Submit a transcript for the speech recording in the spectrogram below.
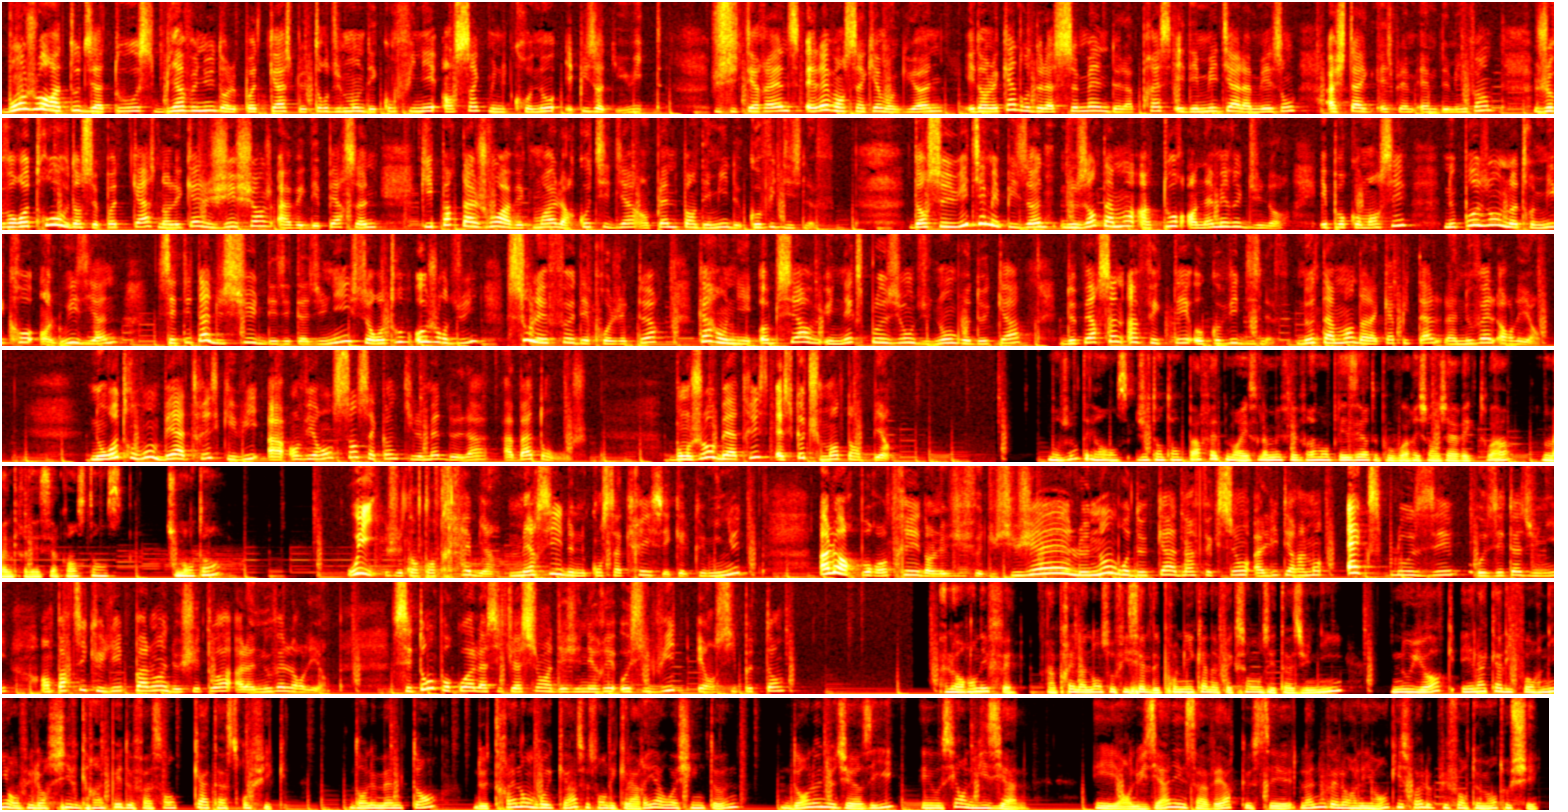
Bonjour à toutes et à tous, bienvenue dans le podcast Le Tour du Monde des confinés en 5 minutes chrono, épisode 8. Je suis Terence, élève en 5e en Guyane, et dans le cadre de la semaine de la presse et des médias à la maison, hashtag SPMM 2020, je vous retrouve dans ce podcast dans lequel j'échange avec des personnes qui partageront avec moi leur quotidien en pleine pandémie de Covid-19. Dans ce huitième épisode, nous entamons un tour en Amérique du Nord. Et pour commencer, nous posons notre micro en Louisiane. Cet État du sud des États-Unis se retrouve aujourd'hui sous les feux des projecteurs car on y observe une explosion du nombre de cas de personnes infectées au Covid-19, notamment dans la capitale, la Nouvelle-Orléans. Nous retrouvons Béatrice qui vit à environ 150 km de là, à Bâton Rouge. Bonjour Béatrice, est-ce que tu m'entends bien? Bonjour Thérence, je t'entends parfaitement et cela me fait vraiment plaisir de pouvoir échanger avec toi malgré les circonstances. Tu m'entends? Oui, je t'entends très bien. Merci de nous consacrer ces quelques minutes. Alors, pour entrer dans le vif du sujet, le nombre de cas d'infection a littéralement explosé aux États-Unis, en particulier pas loin de chez toi à la Nouvelle-Orléans. Sait-on pourquoi la situation a dégénéré aussi vite et en si peu de temps Alors en effet, après l'annonce officielle des premiers cas d'infection aux États-Unis, New York et la Californie ont vu leurs chiffres grimper de façon catastrophique. Dans le même temps, de très nombreux cas se sont déclarés à Washington, dans le New Jersey et aussi en Louisiane. Et en Louisiane, il s'avère que c'est la Nouvelle-Orléans qui soit le plus fortement touchée.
